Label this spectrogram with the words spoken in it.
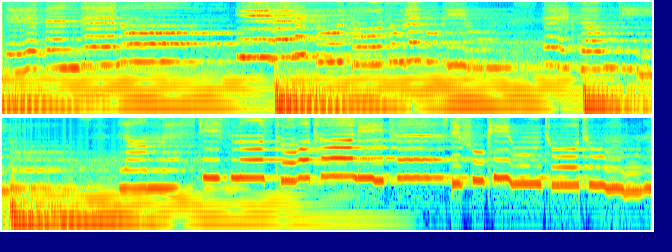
defende nos Iesu totum refugium exaudi To mon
